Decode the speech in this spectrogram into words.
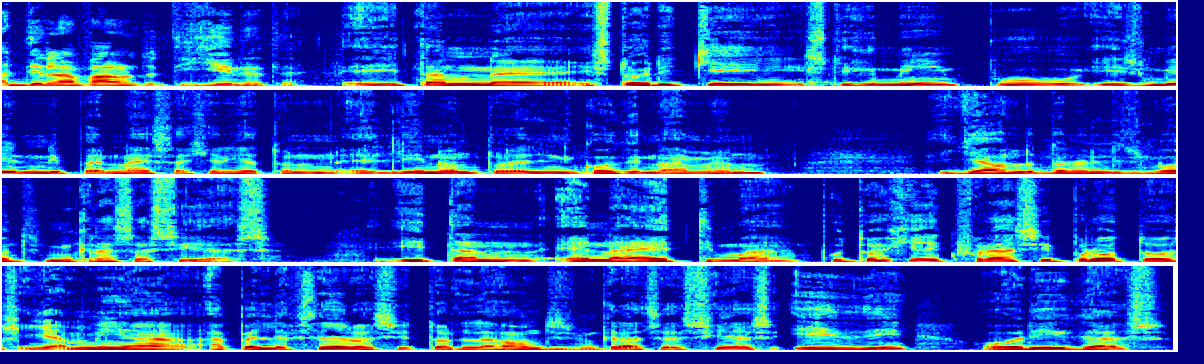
αντιλαμβάνονται τι γίνεται; Ήταν ε, ιστορική στιγμή που η Σμύρνη περνάει στα χέρια των Ελλήνων, των ελληνικών δυνάμεων, για όλο τον ελληνισμό της Μικράς Ασίας. Ήταν ένα αίτημα που το είχε εκφράσει πρώτος για μια απελευθέρωση των λαών της Μικράς Ασίας ήδη ο Ρήγας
